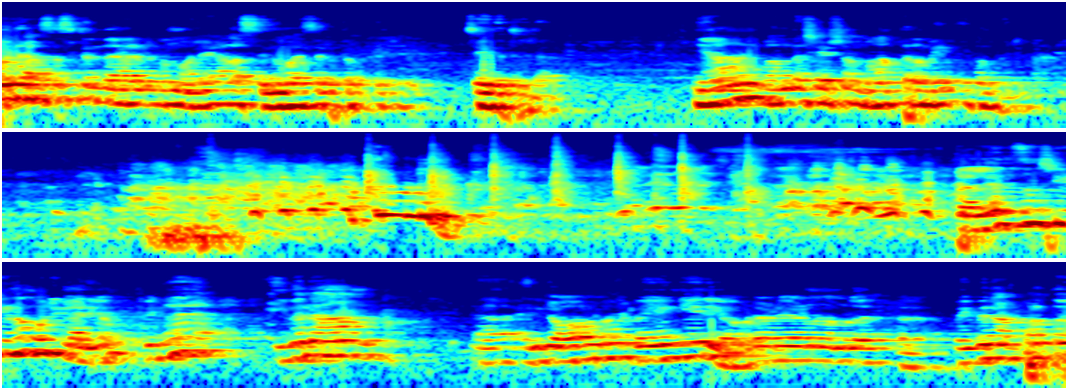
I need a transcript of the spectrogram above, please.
ഒരു അസിസ്റ്റന്റ് ഡയറക്ടർ മലയാള സിനിമാ ചരിത്രത്തിൽ ചെയ്തിട്ടില്ല. ഞാൻ വന്ന ശേഷം മാത്രമേ ഇവൻ വരൂ. തലേദിവസം ക്ഷീണം ഒരു കാര്യം. പിന്നെ ഇവനാ ആ, എനിക്ക് ഓർമ്മ വേങ്ങേരിയോ? അവിടെ എവിടെയാണ് നമ്മൾ അപ്പൊ ഇവൻ അപ്പുറത്ത്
